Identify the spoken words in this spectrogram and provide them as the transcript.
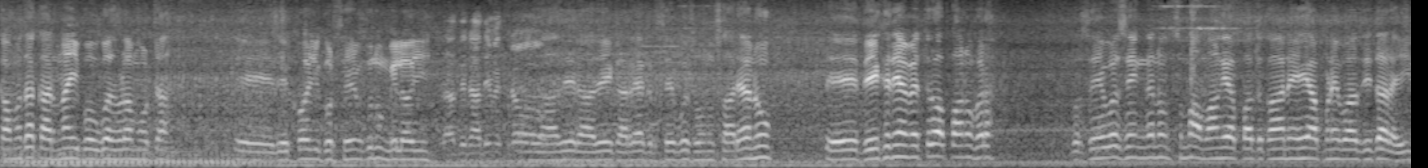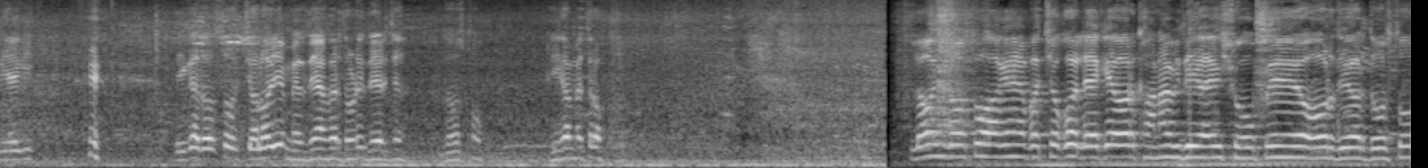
ਕੰਮ ਤਾਂ ਕਰਨਾ ਹੀ ਪਊਗਾ ਥੋੜਾ ਮੋਟਾ ਤੇ ਦੇਖੋ ਜੀ ਗੁਰਸੇਵਕ ਨੂੰ ਮਿਲੋ ਜੀ ਰਾਧੇ ਰਾਧੇ ਮਿੱਤਰੋ ਰਾਧੇ ਰਾਧੇ ਕਰ ਰਿਹਾ ਗੁਰਸੇਵਕ ਤੁਹਾਨੂੰ ਸਾਰਿਆਂ ਨੂੰ ਤੇ ਦੇਖਦੇ ਆ ਮਿੱਤਰੋ ਆਪਾਂ ਨੂੰ ਫਿਰ ਗੁਰਸੇਵਕ ਸਿੰਘ ਨੂੰ ਸੰਭਾਵਾਂਗੇ ਆਪਾਂ ਦੁਕਾਨ ਇਹ ਆਪਣੇ ਪਾਸ ਦੀ ਤਾਂ ਰਹੀ ਨਹੀਂ ਹੈਗੀ ठीक है दोस्तों चलो जी मिलते हैं फिर थोड़ी देर च दोस्तों ठीक है मित्रों लो जी दोस्तों आ गए हैं बच्चों को लेके और खाना भी दे आए शॉप पे और देर दोस्तों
